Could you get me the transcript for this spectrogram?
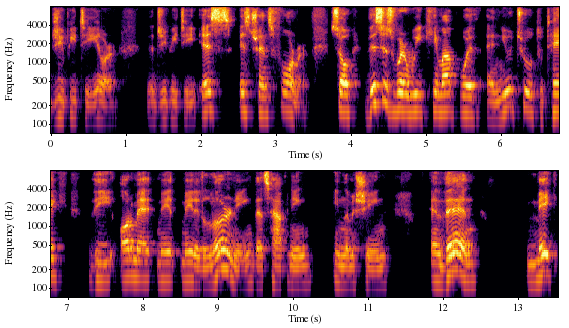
GPT or the GPT is, is transformer. So this is where we came up with a new tool to take the automated learning that's happening in the machine and then make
